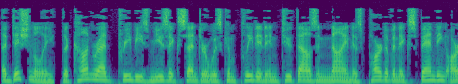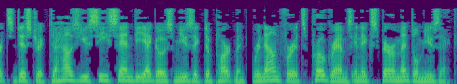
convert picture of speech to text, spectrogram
Additionally, the Conrad Prebys Music Center was completed in 2009 as part of an expanding arts district to house UC San Diego's music department, renowned for its programs in experimental music.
